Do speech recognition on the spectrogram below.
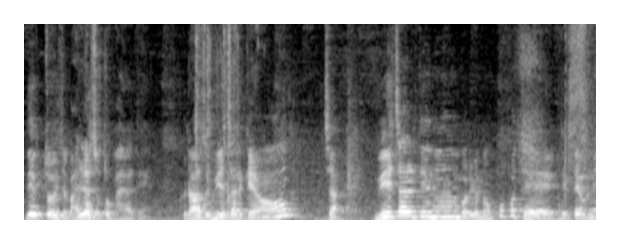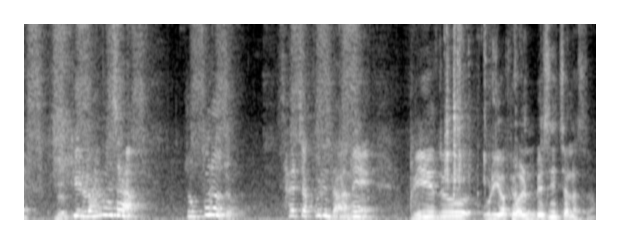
냅둬 이제 말려서 또 봐야 돼. 그리고 나서 위에 자를게요 자 위에 자를 때는 머리가 너무 뻣뻣해. 그렇기 때문에 물기를 항상 좀 뿌려줘. 살짝 뿌린 다음에 위에도 우리 옆에 얼- 몇 cm 잘랐어?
